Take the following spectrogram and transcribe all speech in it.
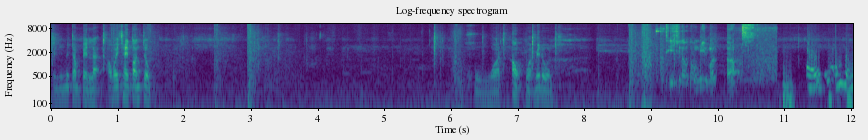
อันนี้ไม่จำเป็นแล้วเอาไว้ใช้ตอนจบหัวดเอ้าหัวดไม่โดน ที่เชื่อผมมีหมดแล้วไอ้ผมเห็น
